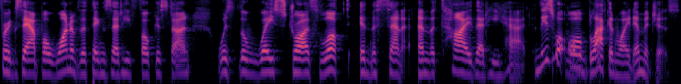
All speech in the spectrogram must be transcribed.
for example, one of the things that he focused on was the way Strauss looked in the Senate and the tie that he had. And these were all mm-hmm. black and white images.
